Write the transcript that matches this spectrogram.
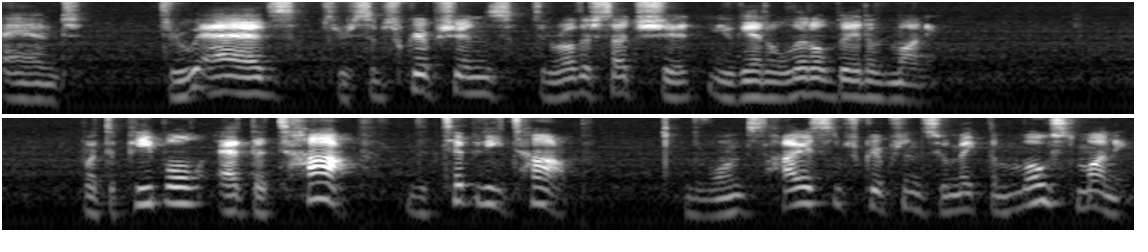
and through ads, through subscriptions, through other such shit, you get a little bit of money. But the people at the top, the tippity top, the ones with highest subscriptions who make the most money,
